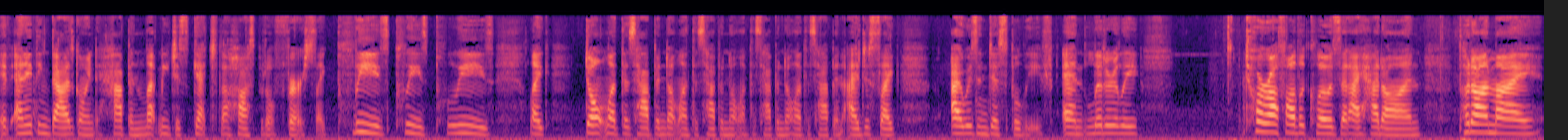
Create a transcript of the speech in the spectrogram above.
if anything bad is going to happen, let me just get to the hospital first. Like, please, please, please, like, don't let this happen. Don't let this happen. Don't let this happen. Don't let this happen. I just like I was in disbelief and literally tore off all the clothes that I had on, put on my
